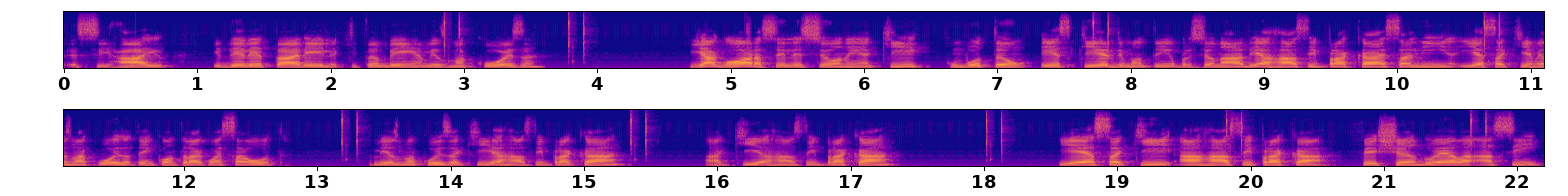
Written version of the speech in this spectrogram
esse raio e deletar ele. Aqui também a mesma coisa. E agora selecionem aqui com o botão esquerdo e mantenham pressionado e arrastem para cá essa linha. E essa aqui é a mesma coisa, até encontrar com essa outra. Mesma coisa aqui, arrastem para cá. Aqui arrastem para cá. E essa aqui arrastem para cá, fechando ela assim.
